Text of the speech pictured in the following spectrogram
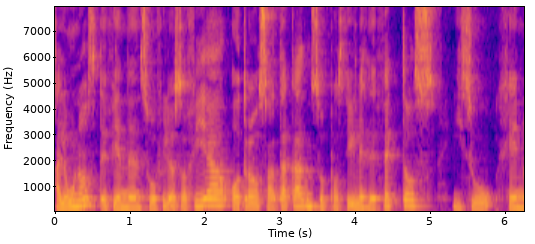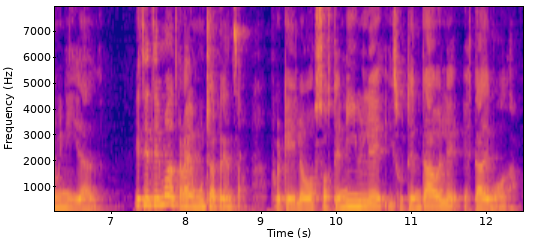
Algunos defienden su filosofía, otros atacan sus posibles defectos y su genuinidad. Este tema atrae mucha prensa porque lo sostenible y sustentable está de moda.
